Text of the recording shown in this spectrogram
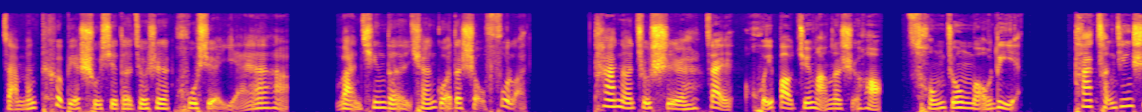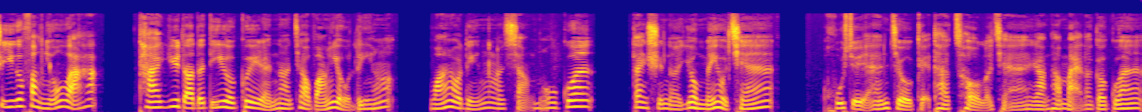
咱们特别熟悉的就是胡雪岩哈，晚清的全国的首富了。他呢，就是在回报君王的时候从中牟利。他曾经是一个放牛娃，他遇到的第一个贵人呢叫王有龄。王有龄呢想谋官，但是呢又没有钱，胡雪岩就给他凑了钱，让他买了个官。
